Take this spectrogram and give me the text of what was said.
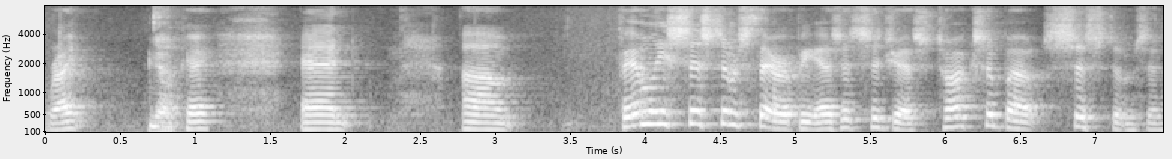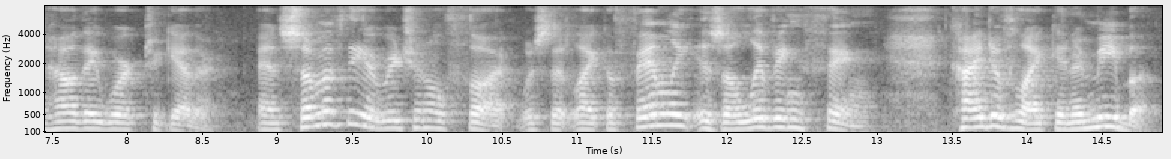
Right? Yeah. Okay? And um, family systems therapy, as it suggests, talks about systems and how they work together. And some of the original thought was that, like, a family is a living thing, kind of like an amoeba.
